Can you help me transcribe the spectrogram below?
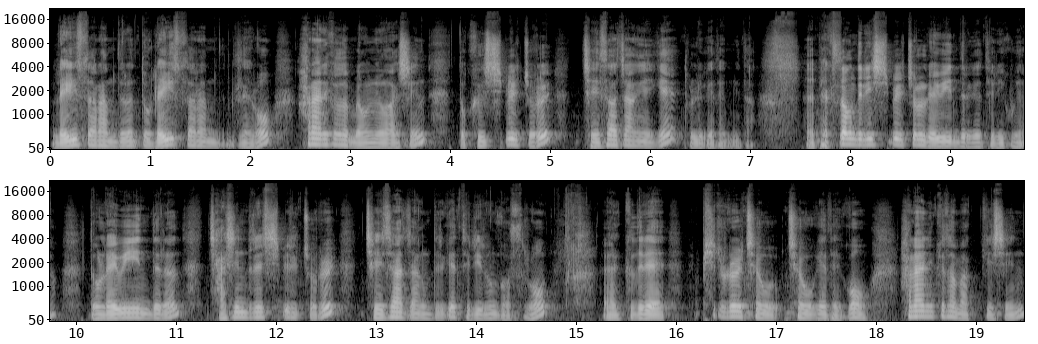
레이 사람들은 또 레이 사람대로 하나님께서 명령하신 또 그 11조를 제사장에게 돌리게 됩니다. 백성들이 11조를 레위인들에게 드리고요. 또 레위인들은 자신들의 11조를 제사장들에게 드리는 것으로 그들의 필요를 채우, 채우 게 되고 하나님께서 맡기신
